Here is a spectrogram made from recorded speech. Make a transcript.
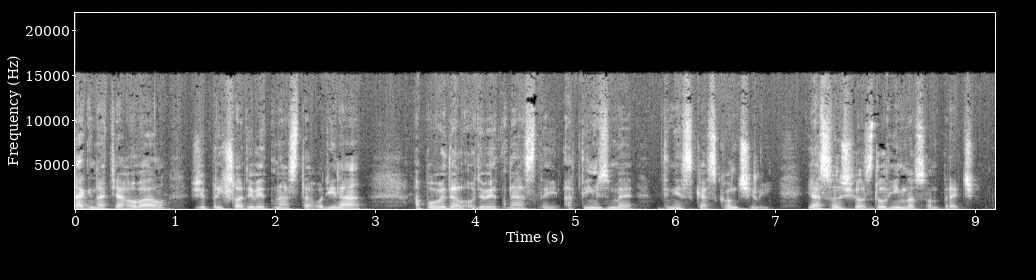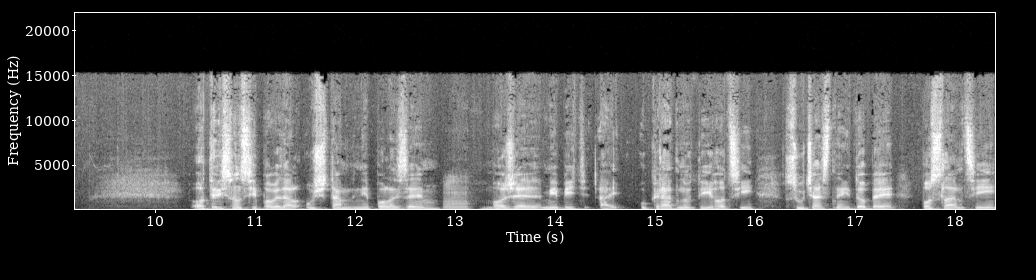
tak naťahoval, že prišla 19. hodina a povedal o 19. a tým sme dneska skončili. Ja som šiel s dlhým nosom preč. Odtedy som si povedal, už tam nepolezem, mm. môže mi byť aj ukradnutý, hoci v súčasnej dobe poslanci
